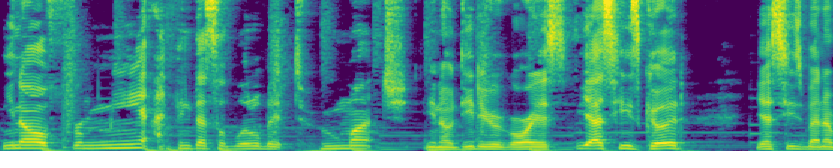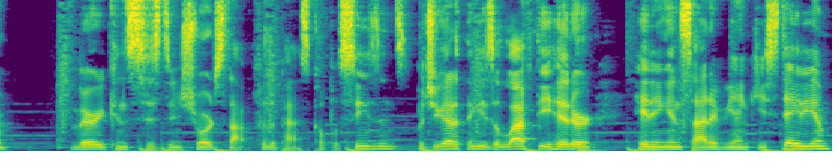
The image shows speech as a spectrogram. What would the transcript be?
You know, for me, I think that's a little bit too much. You know, Didi Gregorius, yes, he's good. Yes, he's been a very consistent shortstop for the past couple seasons, but you got to think he's a lefty hitter hitting inside of Yankee Stadium,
